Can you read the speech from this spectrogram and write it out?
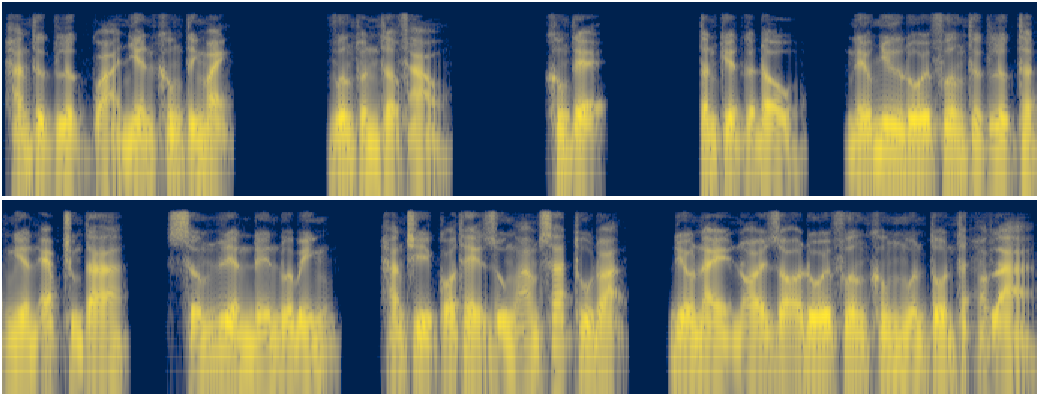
Hắn thực lực quả nhiên không tính mạnh. Vương Thuần thở phào. Không tệ. Tần Kiệt gật đầu, nếu như đối phương thực lực thật nghiền ép chúng ta, sớm liền đến đối bính, hắn chỉ có thể dùng ám sát thủ đoạn, điều này nói rõ đối phương không muốn tổn thất hoặc là.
